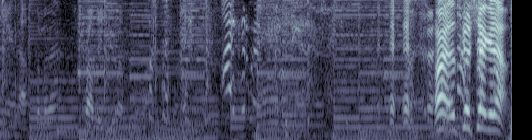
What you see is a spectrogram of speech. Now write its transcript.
do you have some of that? You probably do have some. I could whip some. All right, let's go check it out.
